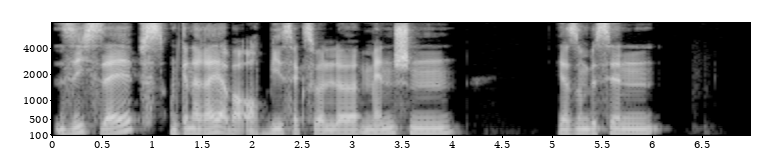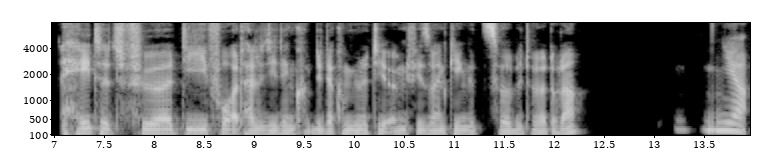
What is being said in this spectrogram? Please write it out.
sich selbst und generell aber auch bisexuelle Menschen ja so ein bisschen hated für die Vorurteile, die, den, die der Community irgendwie so entgegengezwirbelt wird, oder? Ja.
